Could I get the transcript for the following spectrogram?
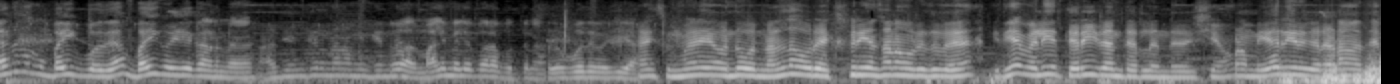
எந்த பக்கம் பைக் போகுது? பைக் வழியே காணுமே? அது எங்க இருந்தா நமக்கு அது மலை மேலே போற பத்துனா. அது போகுது வழியா. உண்மையிலேயே வந்து ஒரு நல்ல ஒரு எக்ஸ்பீரியன்ஸான ஒரு இது. இது ஏன் வெளியே தெரியலன்னு தெரியல இந்த விஷயம்? நம்ம ஏறி இருக்கிற இடம் அது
